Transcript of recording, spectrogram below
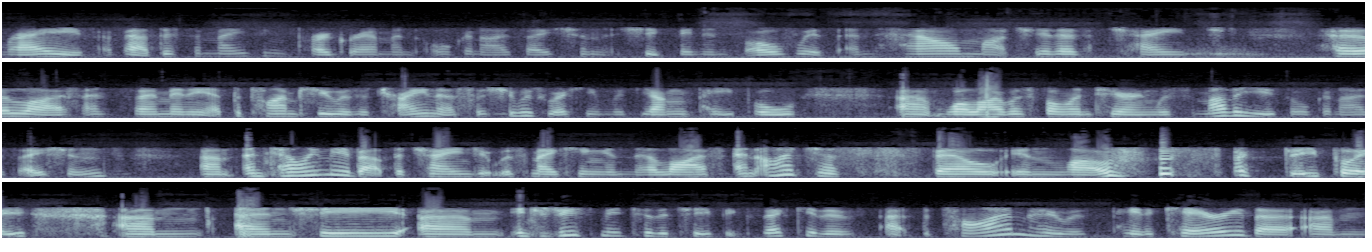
rave about this amazing program and organisation that she'd been involved with and how much it had changed her life and so many. At the time, she was a trainer, so she was working with young people um, while I was volunteering with some other youth organisations um, and telling me about the change it was making in their life. And I just fell in love so deeply. Um, and she um, introduced me to the chief executive at the time, who was Peter Carey, the um,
